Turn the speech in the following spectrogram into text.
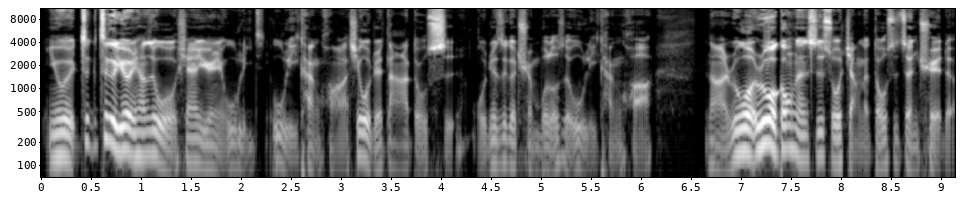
因为这这个有点像是我现在有点雾里雾里看花。其实我觉得大家都是，我觉得这个全部都是雾里看花。那如果如果工程师所讲的都是正确的，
